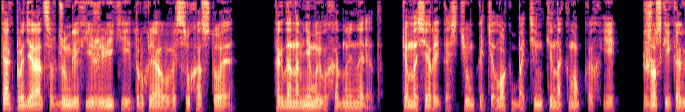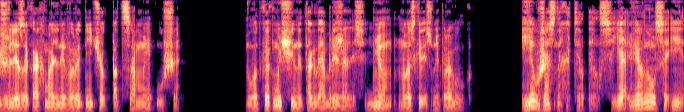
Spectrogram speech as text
Как продираться в джунглях ежевики и трухлявого сухостоя, когда на мне мой выходной наряд? Темно-серый костюм, котелок, ботинки на кнопках и жесткий, как железо, крахмальный воротничок под самые уши. Вот как мужчины тогда обрежались днем на воскресную прогулку. И я ужасно хотел Элси. Я вернулся и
